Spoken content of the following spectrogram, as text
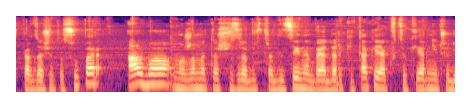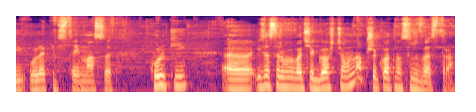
Sprawdza się to super. Albo możemy też zrobić tradycyjne bajaderki, takie jak w cukierni, czyli ulepić z tej masy kulki i zaserwować je gościom na przykład na Sylwestra.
